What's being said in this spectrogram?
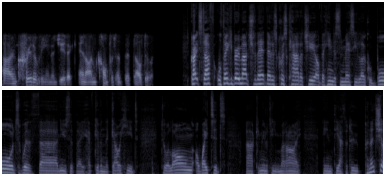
are incredibly energetic, and I'm confident that they'll do it. Great stuff. Well, thank you very much for that. That is Chris Carter, chair of the Henderson Massey local boards, with uh, news that they have given the go ahead to a long awaited uh, community marae in Te Atatu Peninsula.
